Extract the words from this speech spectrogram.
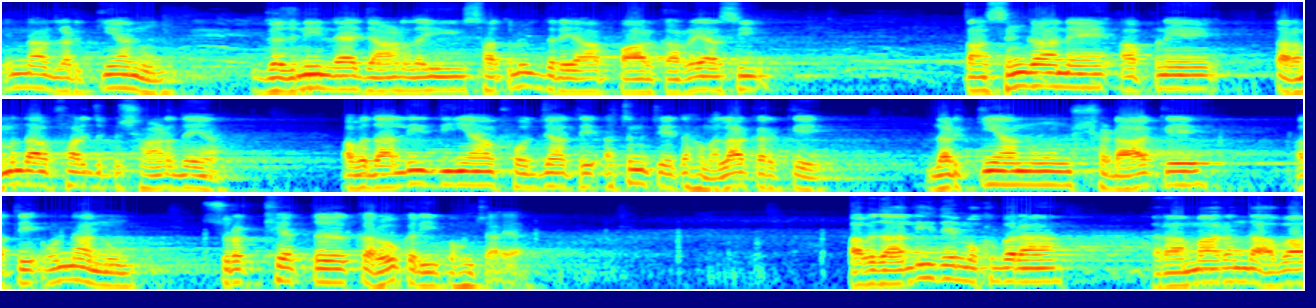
ਇਹਨਾਂ ਲੜਕੀਆਂ ਨੂੰ ਗਜਨੀ ਲੈ ਜਾਣ ਲਈ ਸਤਲੁਜ ਦਰਿਆ ਪਾਰ ਕਰ ਰਿਹਾ ਸੀ, ਤਾਂ ਸਿੰਘਾਂ ਨੇ ਆਪਣੇ ਧਰਮ ਦਾ ਫਰਜ਼ ਪਛਾਣਦਿਆਂ ਅਬਦਾਲੀ ਦੀਆਂ ਫੌਜਾਂ ਤੇ ਅਚਨਚੇਤ ਹਮਲਾ ਕਰਕੇ ਲੜਕੀਆਂ ਨੂੰ ਛਡਾ ਕੇ ਅਤੇ ਉਹਨਾਂ ਨੂੰ ਸੁਰੱਖਿਅਤ ਘਰੋਂ ਘਰੀ ਪਹੁੰਚਾਇਆ। ਅਬਦਾਲੀ ਦੇ ਮੁਖਬਰਾਂ ਰਾਮਾ ਰੰਧਾਵਾ,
